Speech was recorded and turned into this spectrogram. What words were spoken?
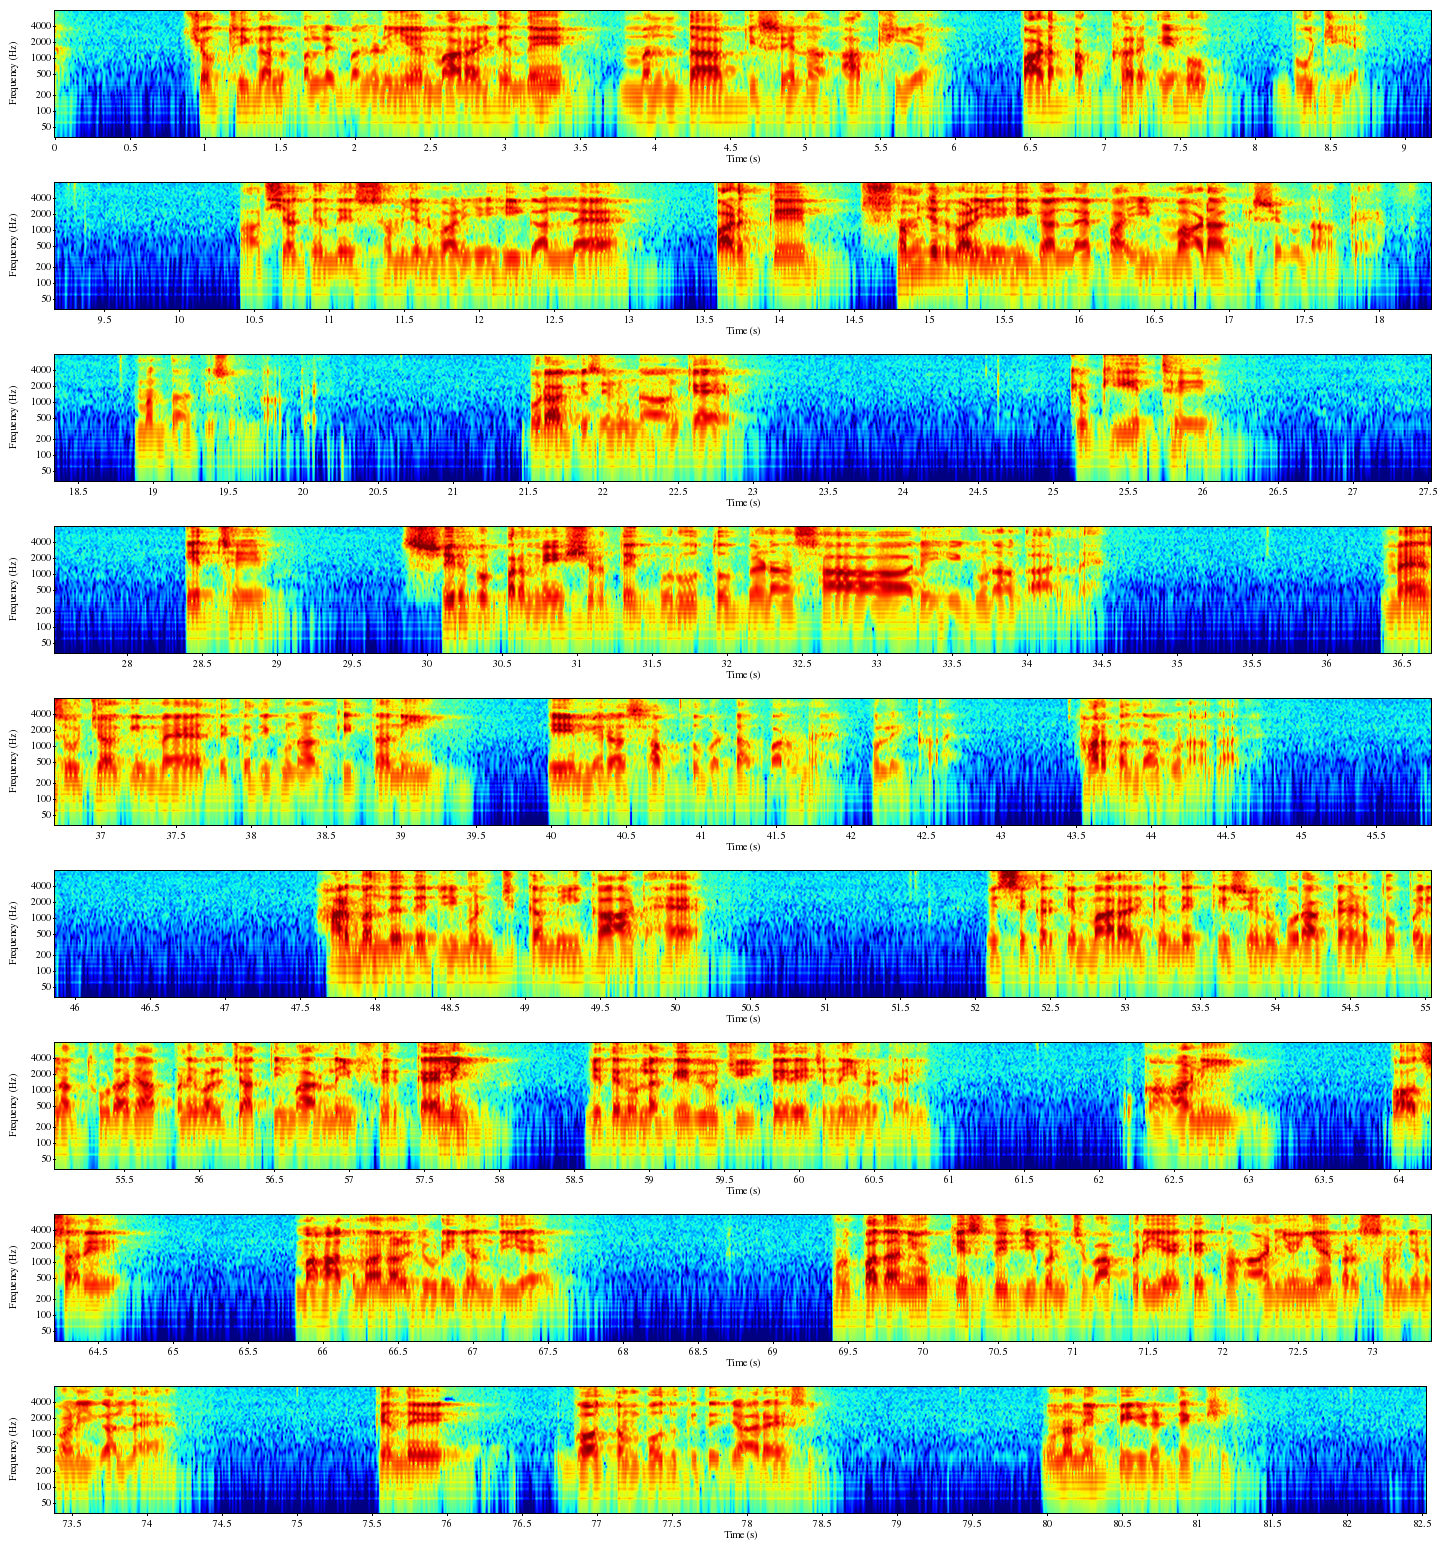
ਚੌਥੀ ਗੱਲ ਪੱਲੇ ਬੰਨਣੀ ਹੈ, ਮਹਾਰਾਜ ਕਹਿੰਦੇ ਮੰਦਾ ਕਿਸੇ ਨਾ ਆਖੀਐ, ਪੜ ਅੱਖਰ ਇਹੋ ਬੂਝੀਐ। ਪਾਤਸ਼ਾਹ ਕਹਿੰਦੇ ਸਮਝਣ ਵਾਲੀ ਇਹੀ ਗੱਲ ਹੈ ਪੜ ਕੇ ਸਮਝਣ ਵਾਲੀ ਇਹੀ ਗੱਲ ਹੈ, ਭਾਈ ਮਾੜਾ ਕਿਸੇ ਨੂੰ ਨਾ ਕਹਿ, ਮੰਦਾ ਕਿਸੇ ਨੂੰ ਨਾ ਕਹਿ। ਬੁਰਾ ਕਿਸੇ ਨੂੰ ਨਾ ਕਹਿ। ਕਿਉਂਕਿ ਇੱਥੇ ਇੱਥੇ ਸਿਰਫ ਪਰਮੇਸ਼ਰ ਤੇ ਗੁਰੂ ਤੋਂ ਬਿਨਾ ਸਾਰੇ ਹੀ ਗੁਨਾਹਗਾਰ ਨੇ। ਮੈਂ ਸੋਚਾਂ ਕਿ ਮੈਂ ਤੇ ਕਦੀ ਗੁਨਾਹ ਕੀਤਾ ਨਹੀਂ। ਇਹ ਮੇਰਾ ਸਭ ਤੋਂ ਵੱਡਾ ਪਰਮ ਹੈ, ਭੁਲੇਖਾ ਹੈ। ਹਰ ਬੰਦਾ ਗੁਨਾਹਗਾਰ ਹੈ। ਹਰ ਬੰਦੇ ਦੇ ਜੀਵਨ 'ਚ ਕਮੀ ਘਾਟ ਹੈ। ਇਸੇ ਕਰਕੇ ਮਹਾਰਾਜ ਕਹਿੰਦੇ ਕਿਸੇ ਨੂੰ ਬੁਰਾ ਕਹਿਣ ਤੋਂ ਪਹਿਲਾਂ ਥੋੜਾ ਜਿਹਾ ਆਪਣੇ ਵੱਲ ਝਾਤੀ ਮਾਰ ਲਈ, ਫਿਰ ਕਹਿ ਲਈ। ਜੇ ਤੈਨੂੰ ਲੱਗੇ ਵੀ ਉਹ ਚੀਜ਼ ਤੇਰੇ 'ਚ ਨਹੀਂ, ਫਿਰ ਕਹਿ ਲਈ। ਉਹ ਕਹਾਣੀ ਬਹੁਤ ਸਾਰੇ ਮਹਾਤਮਾ ਨਾਲ ਜੋੜੀ ਜਾਂਦੀ ਹੈ। ਹੁਣ ਪਤਾ ਨਹੀਂ ਉਹ ਕਿਸ ਦੇ ਜੀਵਨ 'ਚ ਵਾਪਰੀ ਹੈ ਕਿ ਕਹਾਣੀ ਹੀ ਹੈ, ਪਰ ਸਮਝਣ ਵਾਲੀ ਗੱਲ ਹੈ। ਕਹਿੰਦੇ ਗੌਤਮ ਬੁੱਧ ਕਿਤੇ ਜਾ ਰਹੇ ਸੀ। ਉਹਨਾਂ ਨੇ ਭੀੜ ਦੇਖੀ।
